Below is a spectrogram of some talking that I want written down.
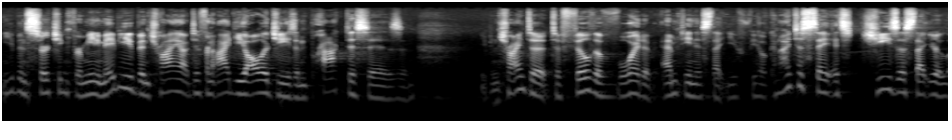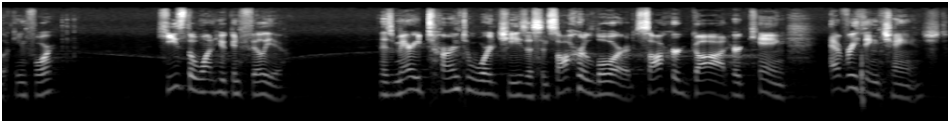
You've been searching for meaning. Maybe you've been trying out different ideologies and practices, and you've been trying to, to fill the void of emptiness that you feel. Can I just say it's Jesus that you're looking for? He's the one who can fill you. And as Mary turned toward Jesus and saw her Lord, saw her God, her King, everything changed.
